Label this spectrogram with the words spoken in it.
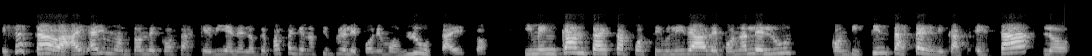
Ella estaba, hay, hay un montón de cosas que vienen. Lo que pasa es que no siempre le ponemos luz a eso. Y me encanta esta posibilidad de ponerle luz con distintas técnicas. Está lo,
